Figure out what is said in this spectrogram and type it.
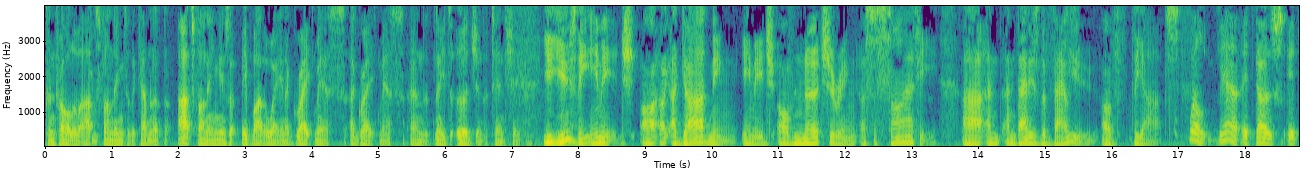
control of arts funding to the cabinet. Arts funding is, by the way, in a great mess, a great mess, and it needs urgent attention. You use the image, uh, a gardening image of nurturing a society uh, and and that is the value of the arts. Well, yeah, it goes. It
